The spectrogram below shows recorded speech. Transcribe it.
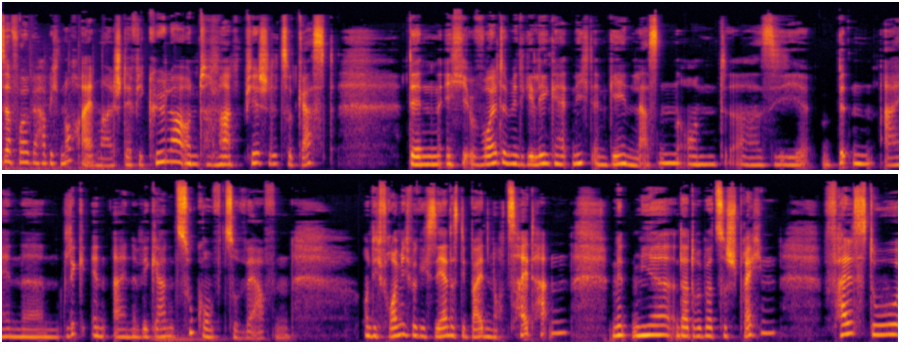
Dieser Folge habe ich noch einmal Steffi Kühler und Marc Pirschel zu Gast, denn ich wollte mir die Gelegenheit nicht entgehen lassen und äh, sie bitten, einen Blick in eine vegane Zukunft zu werfen. Und ich freue mich wirklich sehr, dass die beiden noch Zeit hatten, mit mir darüber zu sprechen. Falls du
